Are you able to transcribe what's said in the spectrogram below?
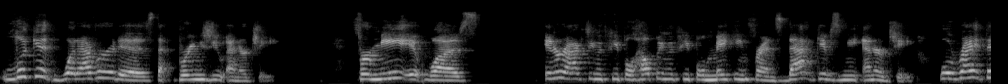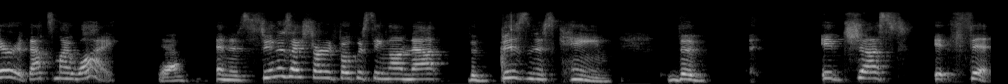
Look at whatever it is that brings you energy. For me, it was interacting with people, helping with people, making friends. That gives me energy. Well, right there, that's my why. Yeah. And as soon as I started focusing on that, the business came. The it just it fit,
